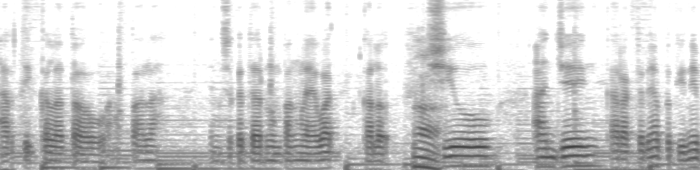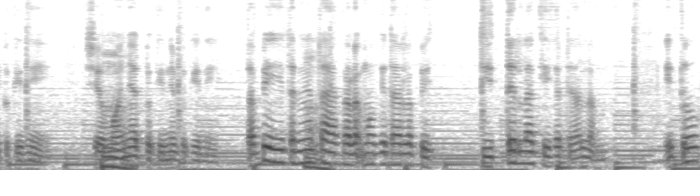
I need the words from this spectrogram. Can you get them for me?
artikel atau apalah yang sekedar numpang lewat. Kalau sio anjing karakternya begini begini, sio monyet begini begini. Tapi ternyata kalau mau kita lebih detail lagi ke dalam itu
